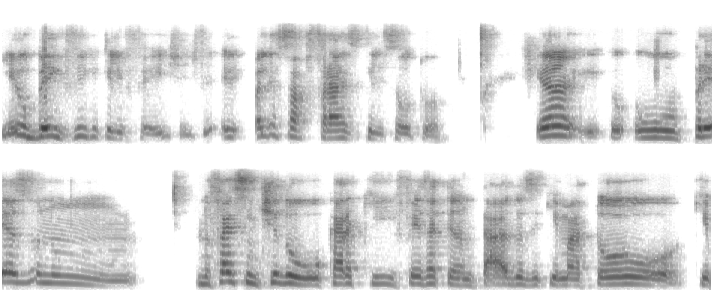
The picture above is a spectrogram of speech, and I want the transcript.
E o Benfica que ele fez, ele, olha essa frase que ele soltou. Eu, o preso não, não faz sentido o cara que fez atentados e que matou que,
